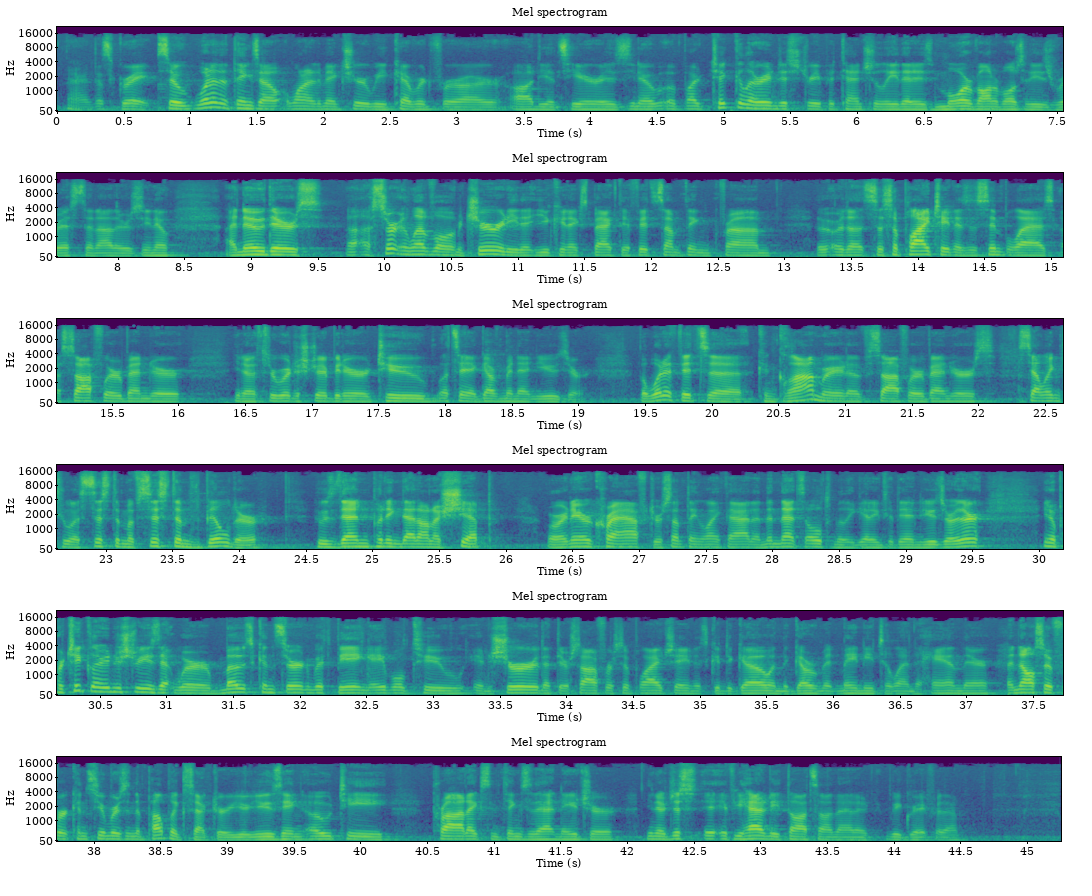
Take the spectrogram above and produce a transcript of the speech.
All right, that's great. So one of the things I wanted to make sure we covered for our audience here is, you know, a particular industry potentially that is more vulnerable to these risks than others. You know, I know there's a a certain level of maturity that you can expect if it's something from, or the, the supply chain is as simple as a software vendor, you know, through a distributor to, let's say, a government end user. But what if it's a conglomerate of software vendors selling to a system of systems builder who's then putting that on a ship or an aircraft or something like that, and then that's ultimately getting to the end user. Are there, you know, particular industries that we're most concerned with being able to ensure that their software supply chain is good to go, and the government may need to lend a hand there? And also for consumers in the public sector, you're using OT products and things of that nature. You know, just if you had any thoughts on that, it'd be great for them.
